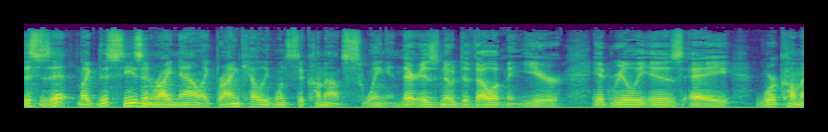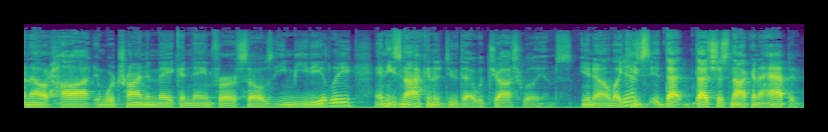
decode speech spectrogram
this is it. Like this season right now like brian kelly wants to come out swinging. There is no development year. It really is a we're coming out hot and we're trying to make a name for ourselves immediately. And he's not going to do that with josh williams you know? Like Yeah. he's that that's just not going to happen.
